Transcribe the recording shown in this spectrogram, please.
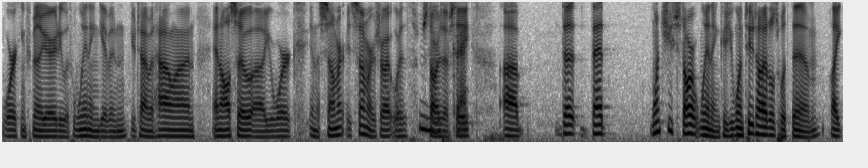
working familiarity with winning, given your time at Highline and also uh, your work in the summer. It's summers, right, with Stars FC. Uh, the that once you start winning, because you won two titles with them, like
